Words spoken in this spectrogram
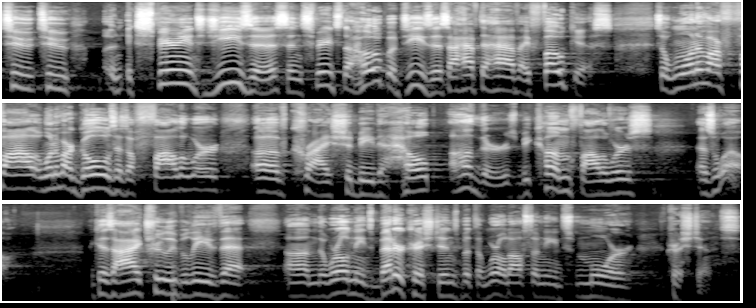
to, to experience Jesus and experience the hope of Jesus, I have to have a focus. So one of our follow, one of our goals as a follower of Christ should be to help others become followers as well. Because I truly believe that um, the world needs better Christians, but the world also needs more Christians.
